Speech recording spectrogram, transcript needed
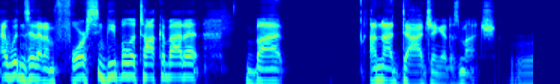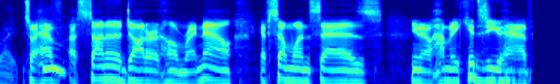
I wouldn't say that I'm forcing people to talk about it, but I'm not dodging it as much. right. So I have hmm. a son and a daughter at home right now. If someone says, you know, how many kids do you mm-hmm. have?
